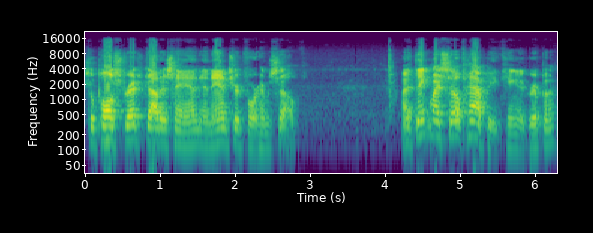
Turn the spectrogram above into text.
So Paul stretched out his hand and answered for himself. I think myself happy, King Agrippa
